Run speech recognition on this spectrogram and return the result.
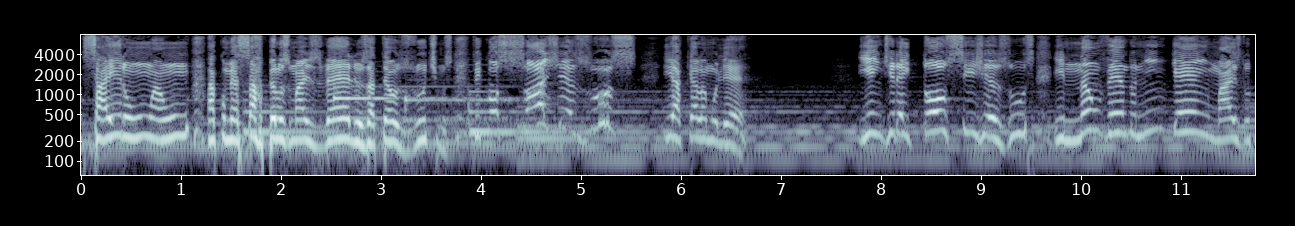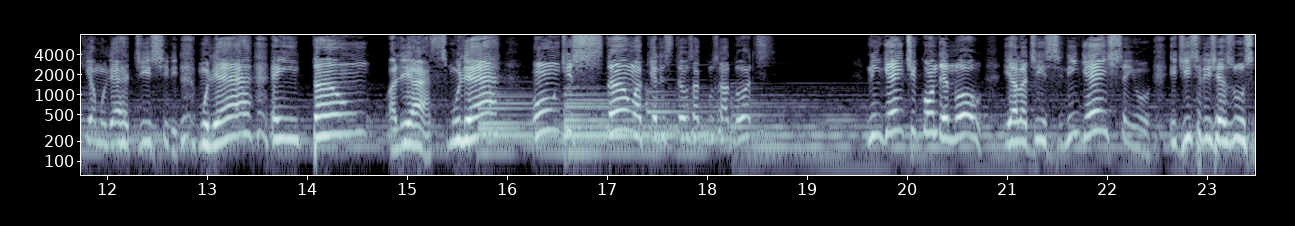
saíram um a um, a começar pelos mais velhos até os últimos. Ficou só Jesus e aquela mulher. E endireitou-se Jesus, e não vendo ninguém mais do que a mulher, disse-lhe: Mulher, então, aliás, mulher, onde estão aqueles teus acusadores? Ninguém te condenou? E ela disse: Ninguém, Senhor. E disse-lhe Jesus:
